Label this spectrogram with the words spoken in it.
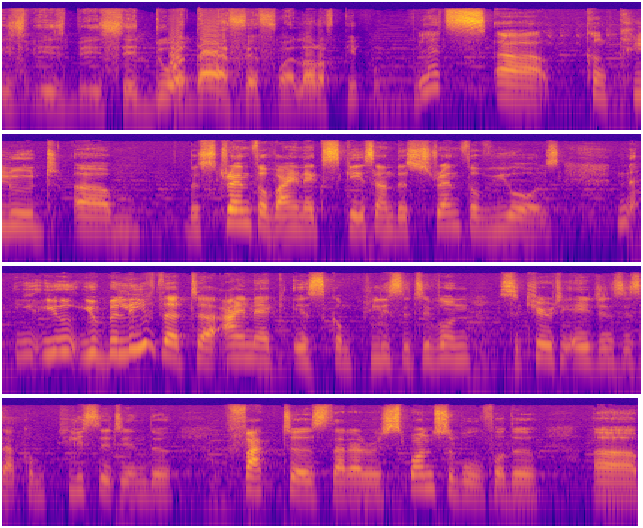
it's, it's, it's, a do or die affair for a lot of people. Let's uh, conclude um, the strength of INEC's case and the strength of yours. You, you believe that uh, INEC is complicit, even security agencies are complicit in the factors that are responsible for the uh,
